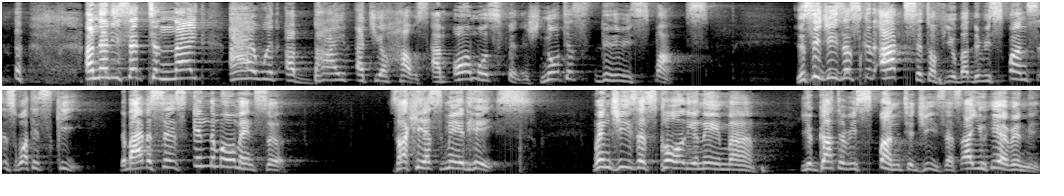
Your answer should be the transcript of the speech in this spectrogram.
and then he said, Tonight I will abide at your house. I'm almost finished. Notice the response. You see, Jesus could ask it of you, but the response is what is key. The Bible says, In the moment, sir, Zacchaeus made haste. When Jesus called your name, you got to respond to Jesus. Are you hearing me?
